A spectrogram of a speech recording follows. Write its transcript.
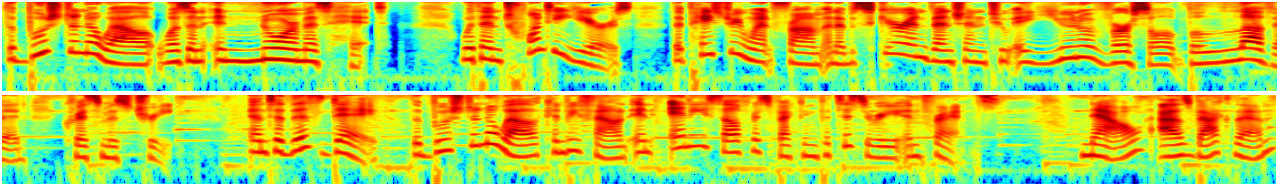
The Bûche de Noël was an enormous hit. Within 20 years, the pastry went from an obscure invention to a universal, beloved Christmas treat. And to this day, the bûche de Noël can be found in any self respecting patisserie in France. Now, as back then,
